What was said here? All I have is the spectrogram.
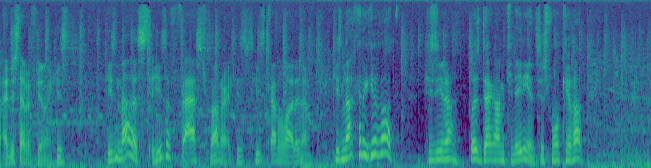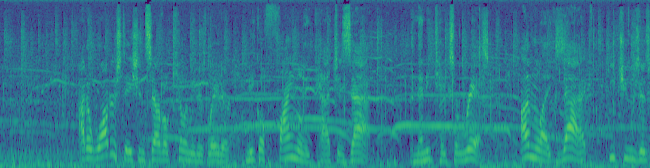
I just have a feeling he's he's not a he's a fast runner. He's he's got a lot in him. He's not gonna give up. He's you know those daggone Canadians just won't give up. At a water station several kilometers later, Michal finally catches Zach, and then he takes a risk. Unlike Zach, he chooses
